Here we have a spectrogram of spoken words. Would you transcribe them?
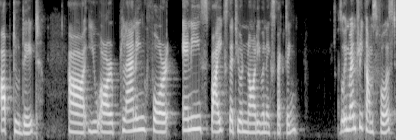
up to date. Uh, you are planning for any spikes that you're not even expecting so inventory comes first.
